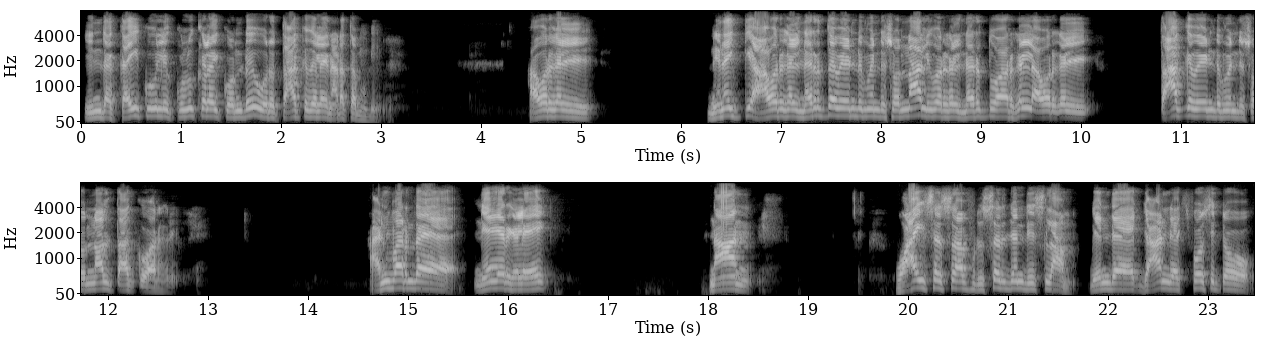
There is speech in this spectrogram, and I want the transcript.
இந்த கைக்கூலி குழுக்களை கொண்டு ஒரு தாக்குதலை நடத்த முடியும். அவர்கள் நினைக்க அவர்கள் நிறுத்த வேண்டும் என்று சொன்னால் இவர்கள் நிறுத்துவார்கள் அவர்கள் தாக்க வேண்டும் என்று சொன்னால் தாக்குவார்கள். அன்பார்ந்த நேயர்களே நான் வாய்ஸஸ் ஆஃப் ரிசர்ஜன்ட் இஸ்லாம் என்ற ஜான் எக்ஸ்போசிட்டோ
